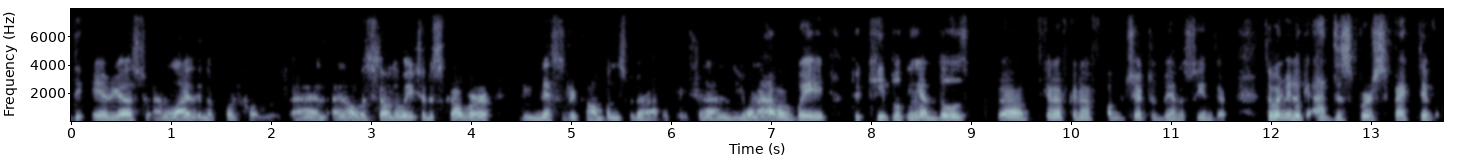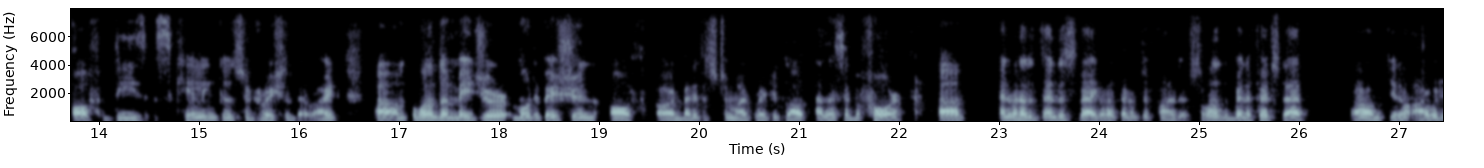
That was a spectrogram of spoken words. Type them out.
the areas to analyze in the portfolios and, and obviously some of the ways to discover the necessary components within our application. And you want to have a way to keep looking at those uh, kind of kind of objective behind the scene there. So when we look at this perspective of these scaling considerations there, right? Um, one of the major motivation of uh, benefits to migrate to cloud, as I said before, um, and one of the and this is where I'm gonna kind of define this. So one of the benefits that um, you know I would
